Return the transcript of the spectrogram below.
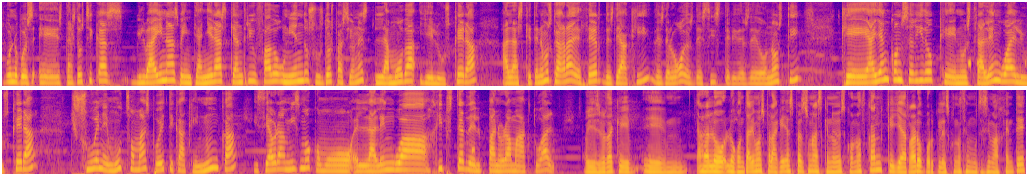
Bueno, pues eh, estas dos chicas bilbaínas, veinteañeras, que han triunfado uniendo sus dos pasiones, la moda y el euskera, a las que tenemos que agradecer desde aquí, desde luego desde Sister y desde Donosti, que hayan conseguido que nuestra lengua, el euskera, suene mucho más poética que nunca y sea ahora mismo como la lengua hipster del panorama actual. Oye, es verdad que eh, ahora lo, contaremos para aquellas personas que no les conozcan, que ya es raro porque les conoce muchísima gente.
